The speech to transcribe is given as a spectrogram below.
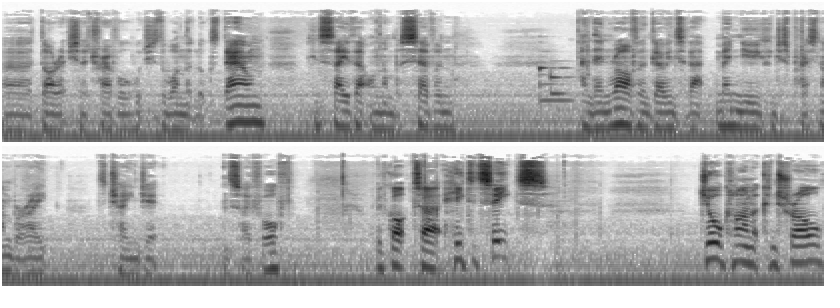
uh, direction of travel, which is the one that looks down. You can save that on number seven. And then rather than go into that menu, you can just press number eight to change it and so forth. We've got uh, heated seats, dual climate control.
